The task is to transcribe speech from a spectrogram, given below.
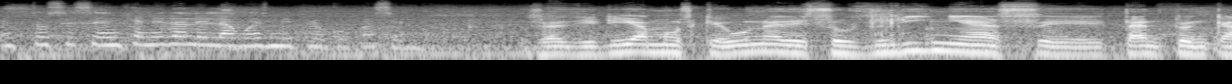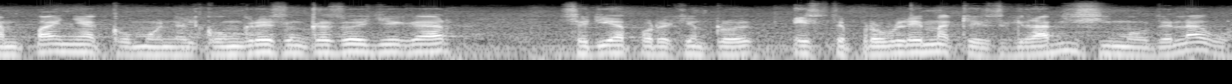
Entonces, en general, el agua es mi preocupación. O sea, diríamos que una de sus líneas, eh, tanto en campaña como en el Congreso, en caso de llegar, sería, por ejemplo, este problema que es gravísimo del agua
